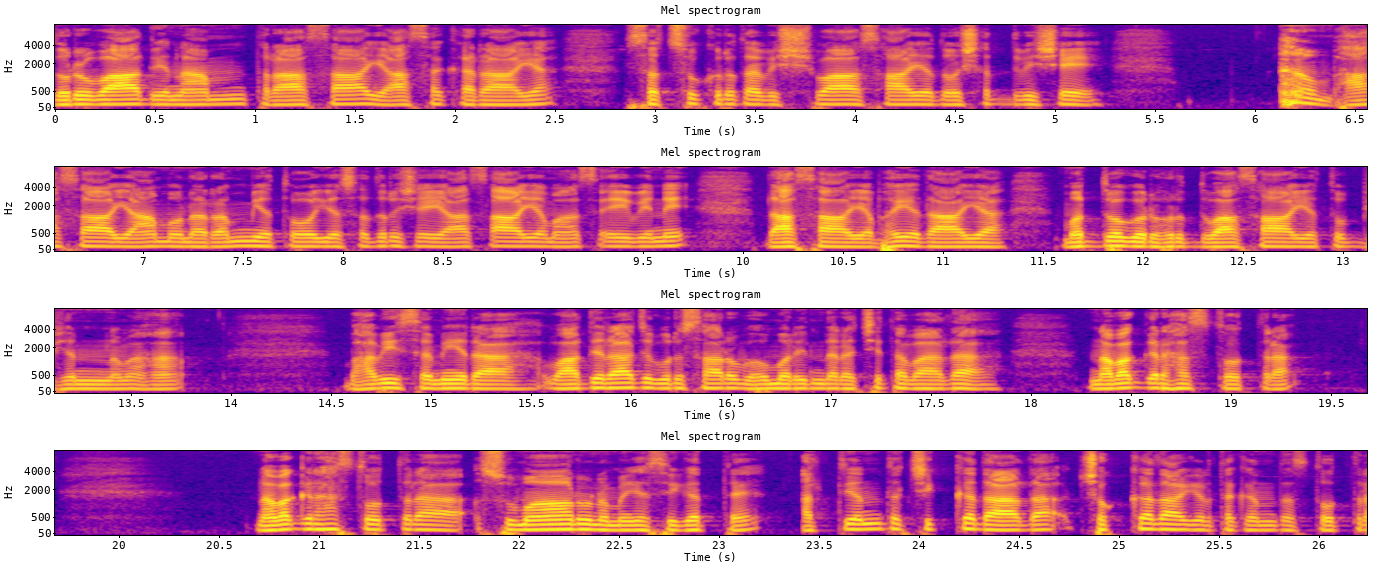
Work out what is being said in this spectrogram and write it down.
దుర్వాదినాం త్రాసాయాసకరాయ. సత్సుకృత విశ్వాసాయ దోషద్విషే. ಭಾಸಾಯಾಮುನ ರಮ್ಯತೋಯ ಸದೃಶಯಾಸಾಯ ಮಾಸೇವಿನೇ ದಾಸಾಯ ಭಯದಾಯ ಮಧ್ವಗುರುಹೃದ್ವಾಸಾಯ ತುಭ್ಯನ್ ನಮಃ. ಭಾವಿ ಸಮೀರ, ವಾದಿರಾಜ ಗುರುಸಾರ್ವಭೌಮರಿಂದ ರಚಿತವಾದ ನವಗ್ರಹ ಸ್ತೋತ್ರ. ನವಗ್ರಹ ಸ್ತೋತ್ರ ಸುಮಾರು ನಮಗೆ ಸಿಗತ್ತೆ. ಅತ್ಯಂತ ಚಿಕ್ಕದಾದ, ಚೊಕ್ಕದಾಗಿರ್ತಕ್ಕಂಥ ಸ್ತೋತ್ರ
